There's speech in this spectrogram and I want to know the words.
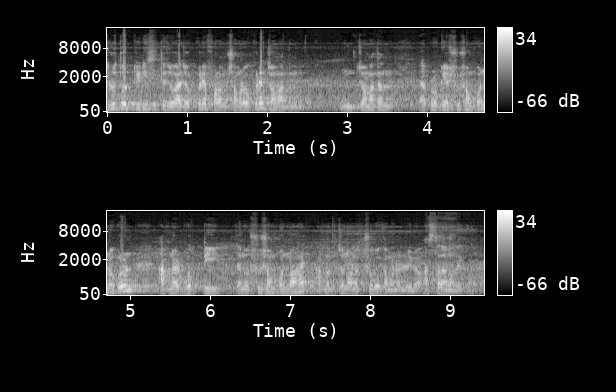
দ্রুত টিডিসিতে যোগাযোগ করে ফর্ম সংগ্রহ করে জমা দেন। জমাদান দেন প্রক্রিয়া সুসম্পন্ন করুন। আপনার ভর্তি যেন সুসম্পন্ন হয়। আপনাদের জন্য অনেক শুভকামনা রইল। আসসালামু আলাইকুম।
